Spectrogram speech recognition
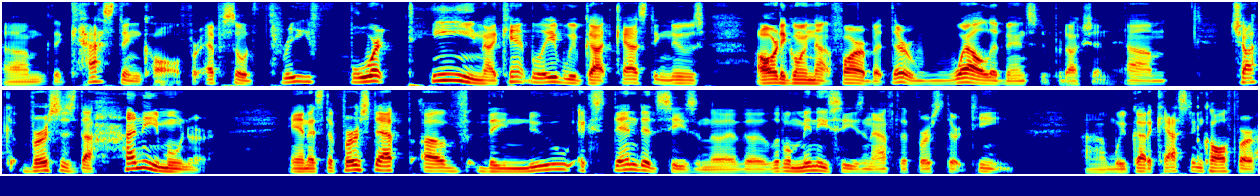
Um, the casting call for episode 314. I can't believe we've got casting news already going that far, but they're well advanced in production. Um, Chuck versus the Honeymooner. And it's the first step of the new extended season, the, the little mini season after the first 13. Um, we've got a casting call for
